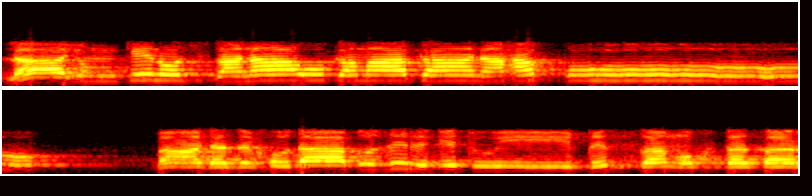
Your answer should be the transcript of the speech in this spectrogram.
لا يمكن الثناء كما كان حقه. بعد از خدا بزرگ توی قصہ مختصر.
